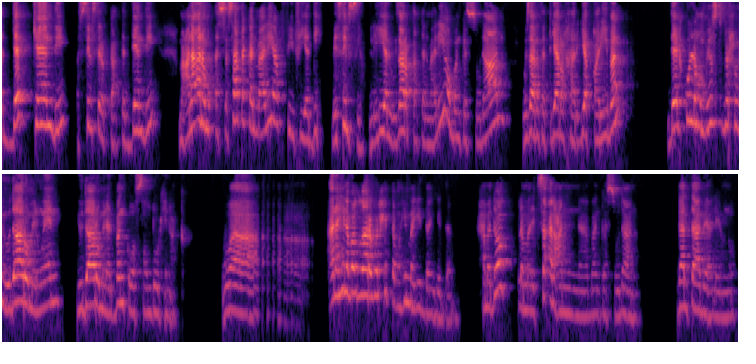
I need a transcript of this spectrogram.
ال debt chain دي السلسلة بتاعت الدين دي معناه أنا مؤسساتك المالية في في يدي بسلسلة اللي هي الوزارة بتاعت المالية وبنك السودان وزارة التجارة الخارجية قريبا. ديل كلهم يصبحوا يداروا من وين؟ يداروا من البنك والصندوق هناك. وأنا هنا برضه أقول حتة مهمة جدا جدا. حمدوك لما نتسال عن بنك السودان قال تابع لمنو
